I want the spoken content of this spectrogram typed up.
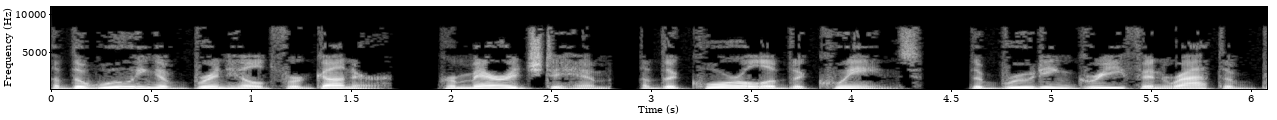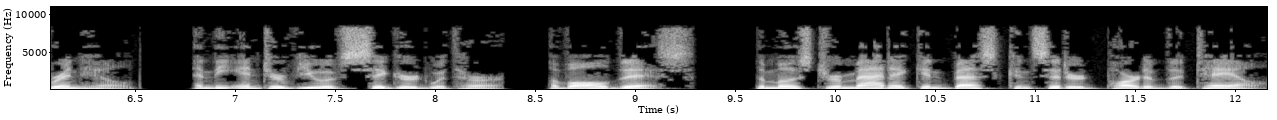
of the wooing of Brynhild for Gunnar, her marriage to him, of the quarrel of the queens, the brooding grief and wrath of Brynhild, and the interview of Sigurd with her, of all this, the most dramatic and best considered part of the tale,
